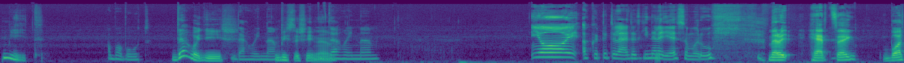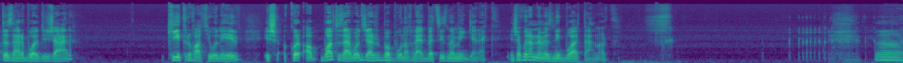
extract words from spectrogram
Mit? A babót. Dehogy is. Dehogy nem. Biztos, hogy nem. Dehogy nem. Jaj, akkor te találtad ki, ne legyél szomorú. Mert hogy Herceg, Baltazár Boldizsár, két rohadt jó név, és akkor a Baltazár Boldizsár babónak lehet becízni, még gyerek. És akkor nem neveznék Baltának. Ah.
